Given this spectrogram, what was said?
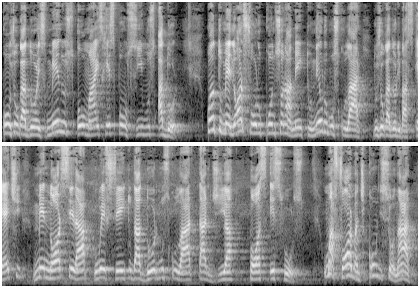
com jogadores menos ou mais responsivos à dor. Quanto melhor for o condicionamento neuromuscular do jogador de basquete, menor será o efeito da dor muscular tardia pós-esforço. Uma forma de condicionar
